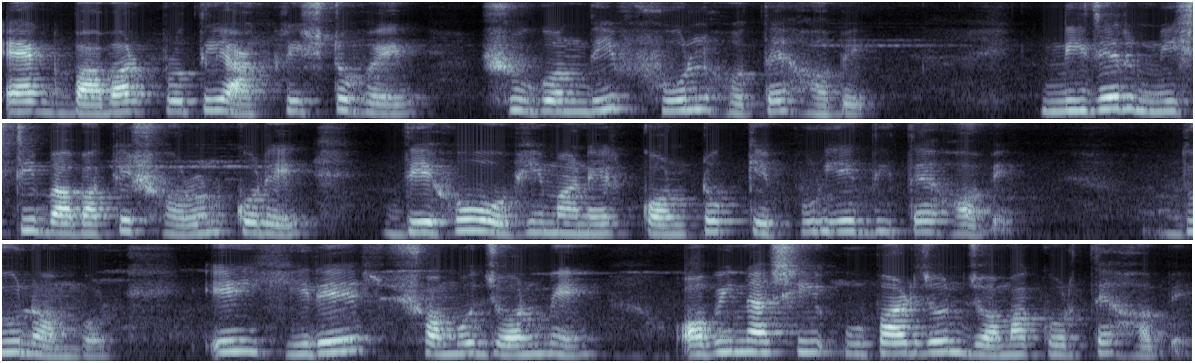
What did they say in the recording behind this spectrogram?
এক বাবার প্রতি আকৃষ্ট হয়ে সুগন্ধি ফুল হতে হবে। নিজের মিষ্টি বাবাকে স্মরণ করে দেহ অভিমানের কণ্টককে পুড়িয়ে দিতে হবে। দু নম্বর, এই হিরে সমজন্মে অবিনাশী উপার্জন জমা করতে হবে।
